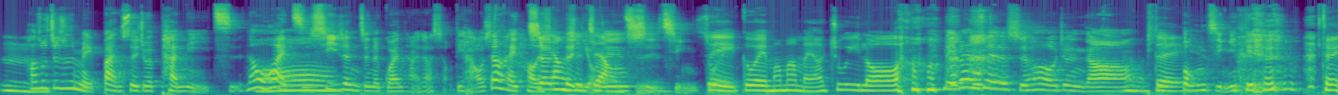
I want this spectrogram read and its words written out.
嗯，他说就是每半岁就会叛逆一次，然后我后来仔细认真的观察一下小弟，好像还真的有这件事情，所以各位妈妈们要注意喽，每半岁的时候就你知道，对，绷紧一点，对，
